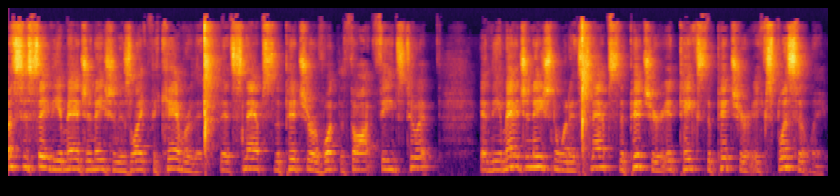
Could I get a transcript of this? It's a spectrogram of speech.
Let's just say the imagination is like the camera that, that snaps the picture of what the thought feeds to it. And the imagination, when it snaps the picture, it takes the picture explicitly.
